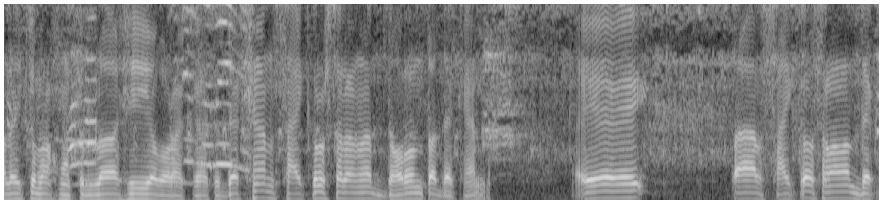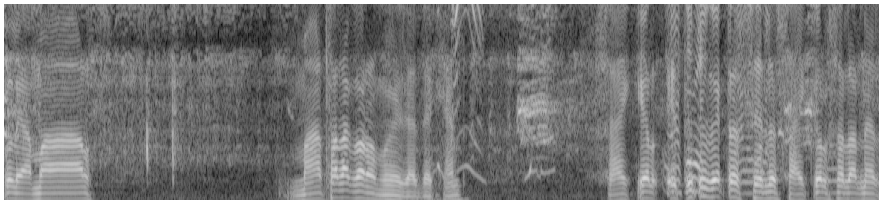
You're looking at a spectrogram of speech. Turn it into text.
আলাইকুম রহমতুল্লাহি বরাকাত দেখেন সাইকেল চালানোর ধরনটা দেখেন। এই তার সাইকেল চালানো দেখলে আমার মাথাটা গরম হয়ে যায় দেখেন। সাইকেল এতটুকু একটা ছেলে সাইকেল চালানোর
